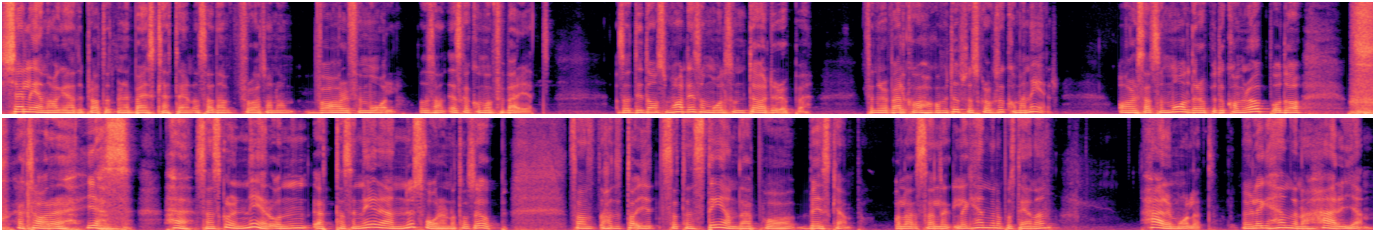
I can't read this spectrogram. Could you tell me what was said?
Kjell Enhager hade pratat med den här bergsklättraren och så hade han frågat honom, vad har du för mål? Och så sa han, jag ska komma upp för berget. Alltså det är de som har det som mål som dör där uppe. För när du väl har kommit upp så ska du också komma ner. Och har du satt som mål där uppe, då kommer du upp och då, jag klarar det, yes. Mm. Sen ska du ner och att ta sig ner är ännu svårare än att ta sig upp. Så han hade tagit, satt en sten där på basecamp och sa lä- lägg händerna på stenen. Här är målet. När du lägger händerna här igen,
